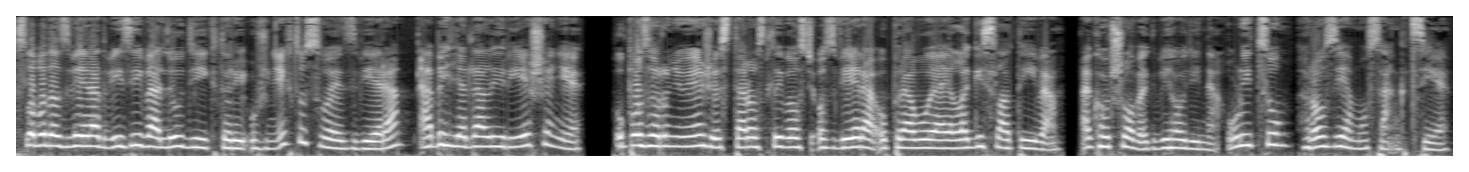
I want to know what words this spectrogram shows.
Sloboda zvierat vyzýva ľudí, ktorí už nechcú svoje zviera, aby hľadali riešenie, Upozorňuje, že starostlivosť o zviera upravuje aj legislatíva. Ak ho človek vyhodí na ulicu, hrozia mu sankcie.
